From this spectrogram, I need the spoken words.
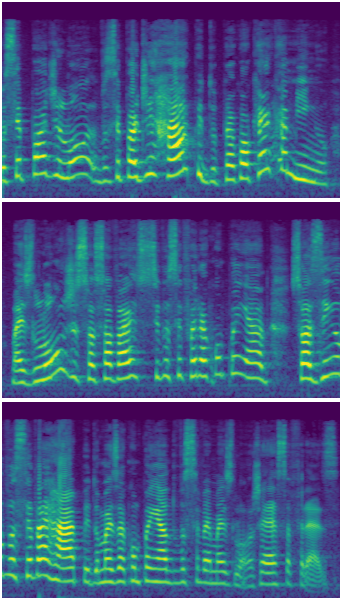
você pode, você pode ir rápido para qualquer caminho, mas longe só, só vai se você for acompanhado. Sozinho você vai rápido, mas acompanhado você vai mais longe. É essa frase.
